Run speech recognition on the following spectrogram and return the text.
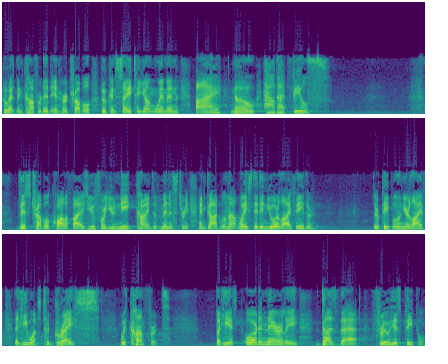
who has been comforted in her trouble, who can say to young women, I know how that feels. This trouble qualifies you for unique kinds of ministry, and God will not waste it in your life either. There are people in your life that He wants to grace with comfort but he ordinarily does that through his people.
